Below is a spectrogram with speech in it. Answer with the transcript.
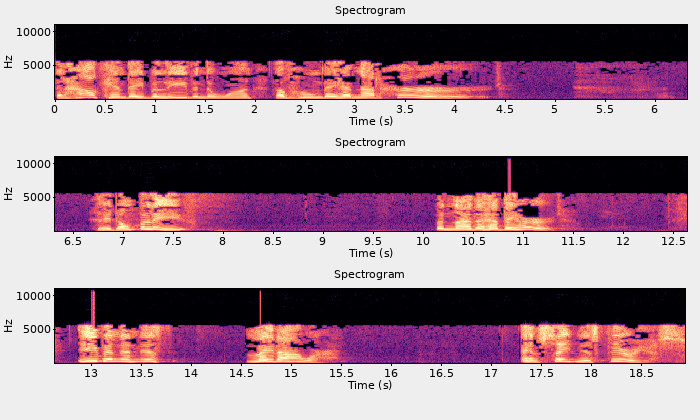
And how can they believe in the one of whom they have not heard? They don't believe, but neither have they heard. Even in this late hour, and Satan is furious.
